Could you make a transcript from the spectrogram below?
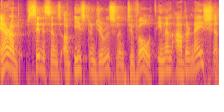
Arab citizens of Eastern Jerusalem to vote in another nation.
